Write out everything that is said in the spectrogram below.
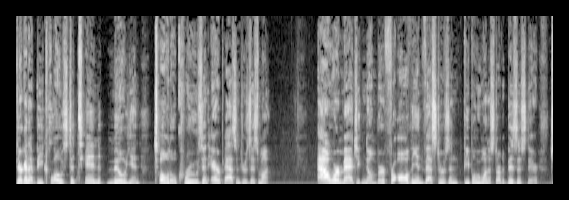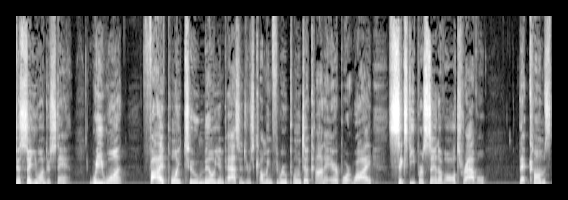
They're going to be close to 10 million total cruise and air passengers this month. Our magic number for all the investors and people who want to start a business there, just so you understand, we want 5.2 million passengers coming through Punta Cana Airport. Why? 60% of all travel that comes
